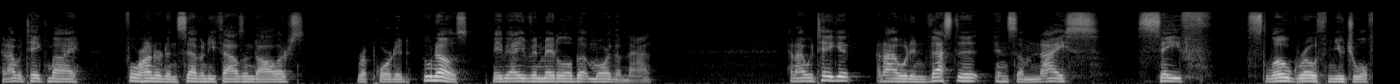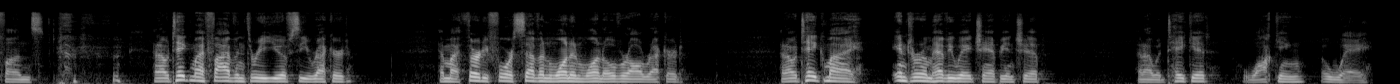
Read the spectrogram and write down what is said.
and I would take my four hundred and seventy thousand dollars reported. Who knows? Maybe I even made a little bit more than that. And I would take it and I would invest it in some nice, safe, slow growth mutual funds. and I would take my five and three UFC record, and my 34 7 1 1 overall record. And I would take my interim heavyweight championship and I would take it walking away.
